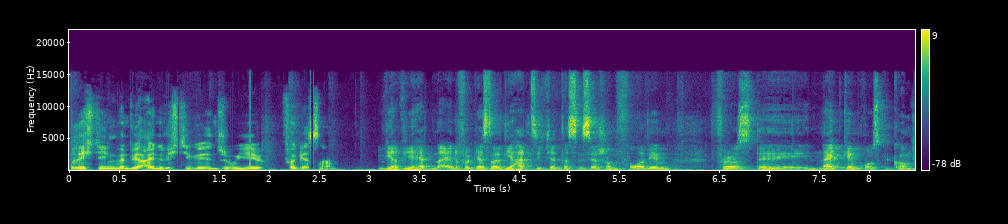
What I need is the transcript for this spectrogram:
berichtigen, wenn wir eine wichtige Injury vergessen haben. Ja, wir hätten eine vergessen, die hat sich ja, das ist ja schon vor dem First Day Night Game rausgekommen.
